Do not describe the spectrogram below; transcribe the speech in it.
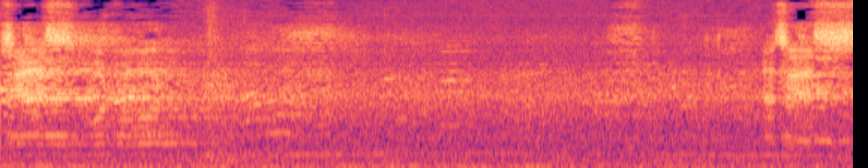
Gracias, por favor. Gracias.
